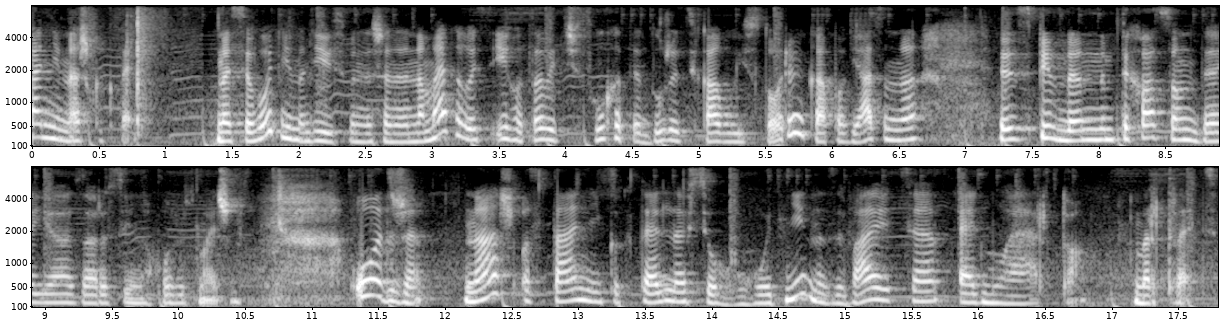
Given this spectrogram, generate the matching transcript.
Останній наш коктейль. На сьогодні, надіюсь, ви ще не наметились і готові слухати дуже цікаву історію, яка пов'язана з південним Техасом, де я зараз і знаходжусь майже. Отже, наш останній коктейль на сьогодні називається Ель Муерто мертвець.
